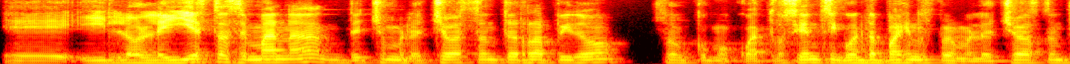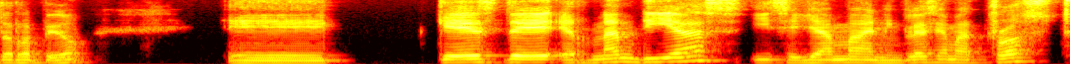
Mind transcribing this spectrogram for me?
eh, y lo leí esta semana, de hecho me lo eché bastante rápido, son como 450 páginas, pero me lo eché bastante rápido, eh, que es de Hernán Díaz y se llama, en inglés se llama Trust,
